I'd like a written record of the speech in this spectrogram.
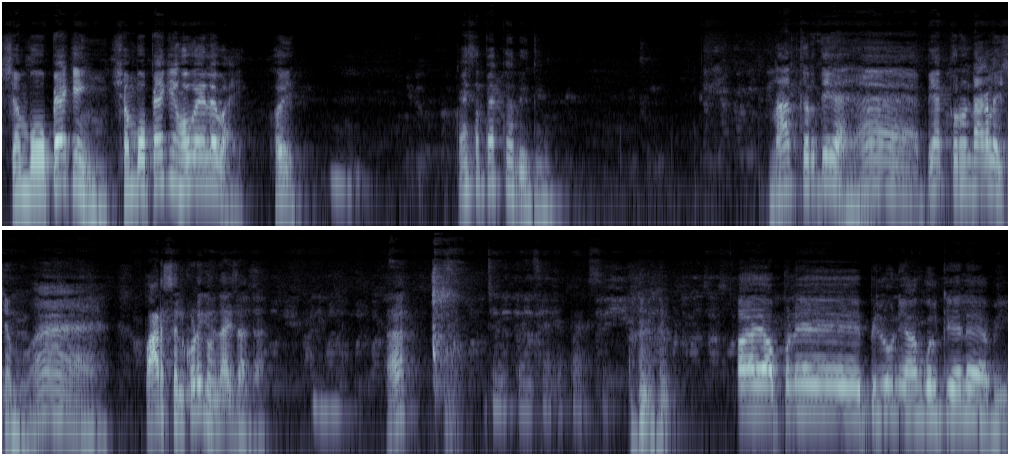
शंभो पैकिंग शंभो पैकिंग हो गया भाई। होय। कैसा पैक कर दी तू? नाद करते काय हा पॅक करून टाकलाय शंभू हा। पार्सल कुठे घेऊन जायचं आता? हा? काय आंघोल केलंय अभी?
